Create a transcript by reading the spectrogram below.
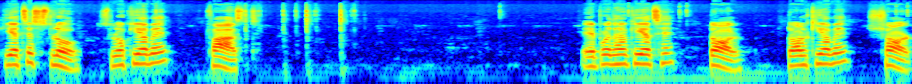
কি আছে? স্লো স্লো কি হবে? ফাস্ট এরপর দেখো কি আছে? টল। টল কি হবে? শর্ট।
